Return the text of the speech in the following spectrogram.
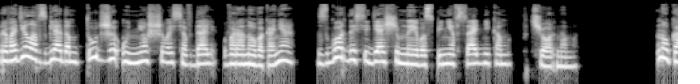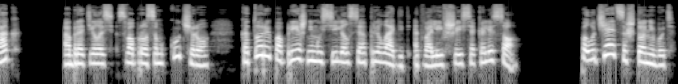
проводила взглядом тут же унесшегося вдаль вороного коня с гордо сидящим на его спине всадником в черном. «Ну как?» Обратилась с вопросом к кучеру, который по-прежнему силился приладить отвалившееся колесо. «Получается что-нибудь?»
